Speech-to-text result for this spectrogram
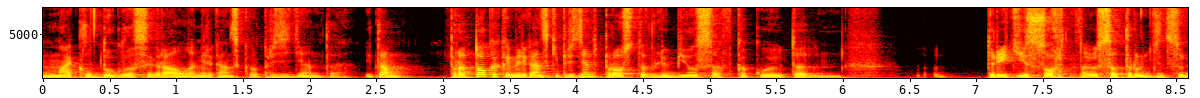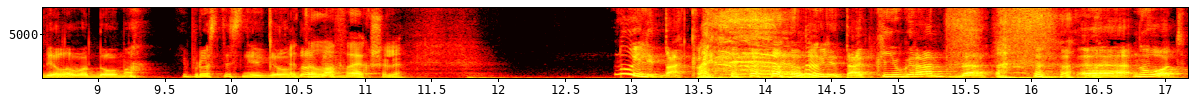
Майкл Дуглас играл американского президента. И там про то, как американский президент просто влюбился в какую-то третьесортную сотрудницу Белого дома. И просто с ней в Белом Это доме. Love Actually. Ну или так. Ну или так. Кью Грант, да. Э, Ну вот.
